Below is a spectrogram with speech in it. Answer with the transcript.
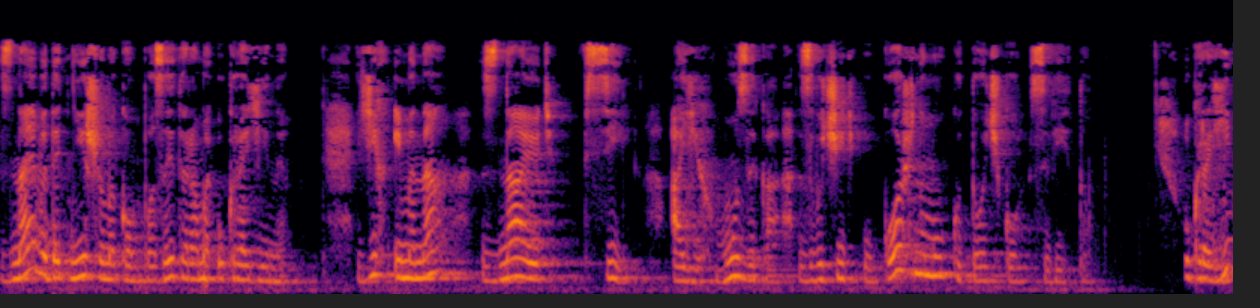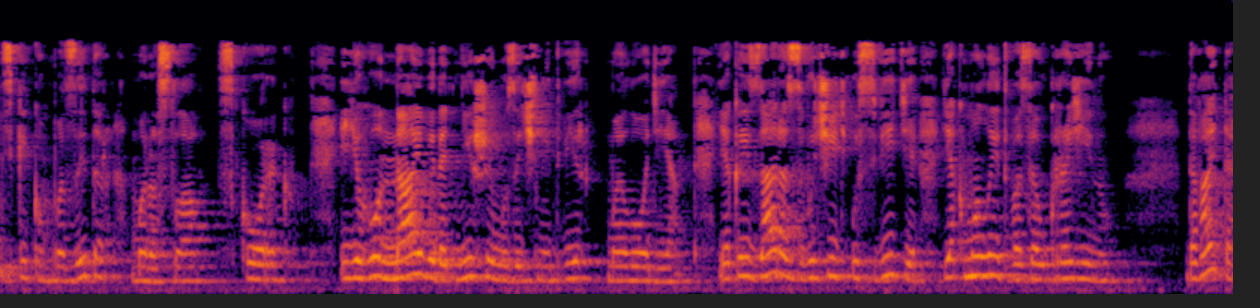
з найвидатнішими композиторами України. Їх імена знають всі, а їх музика звучить у кожному куточку світу. Український композитор Мирослав Скорик і його найвидатніший музичний твір Мелодія, який зараз звучить у світі як молитва за Україну. Давайте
